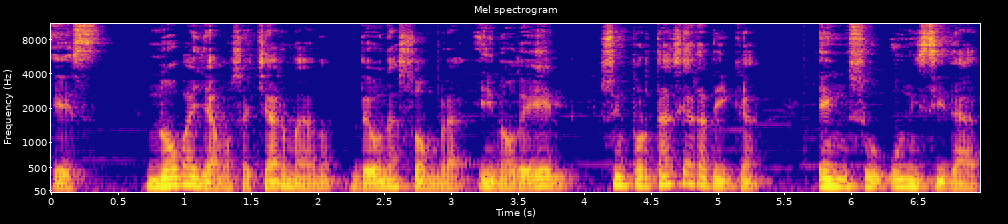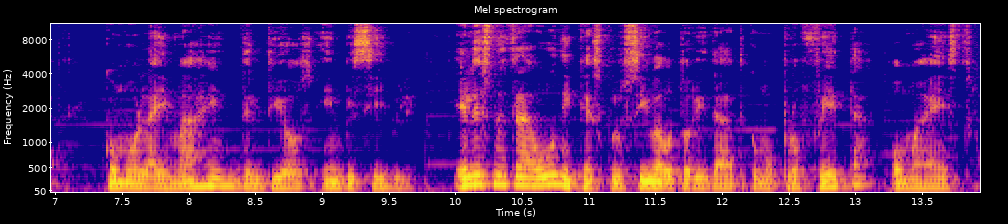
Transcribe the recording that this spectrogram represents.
es. No vayamos a echar mano de una sombra y no de Él. Su importancia radica en su unicidad como la imagen del Dios invisible. Él es nuestra única exclusiva autoridad como profeta o maestro,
